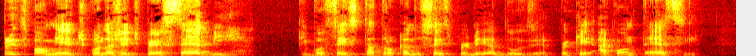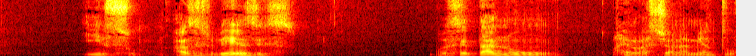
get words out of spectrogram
Principalmente quando a gente percebe que você está trocando seis por meia dúzia, porque acontece isso. Às vezes você está num relacionamento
